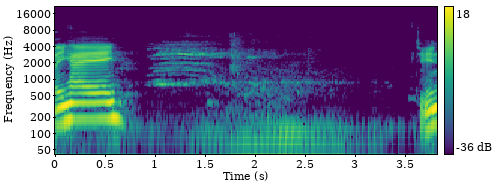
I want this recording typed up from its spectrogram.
Này hai Chín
